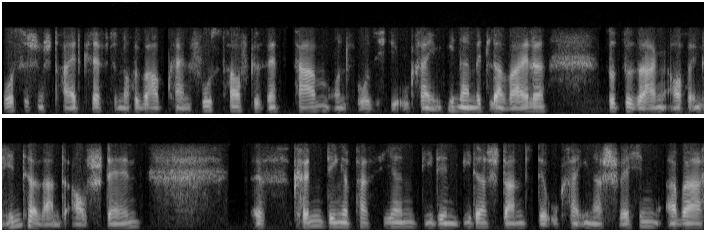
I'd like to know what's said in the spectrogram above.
russischen Streitkräfte noch überhaupt keinen Fuß drauf gesetzt haben und wo sich die Ukrainer mittlerweile sozusagen auch im Hinterland aufstellen. Es können Dinge passieren, die den Widerstand der Ukrainer schwächen, aber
